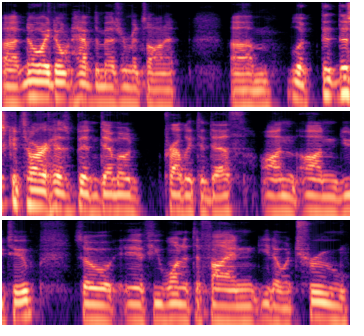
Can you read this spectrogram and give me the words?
uh, no, I don't have the measurements on it. Um, look, th this guitar has been demoed probably to death on on YouTube. So if you wanted to find, you know, a true,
